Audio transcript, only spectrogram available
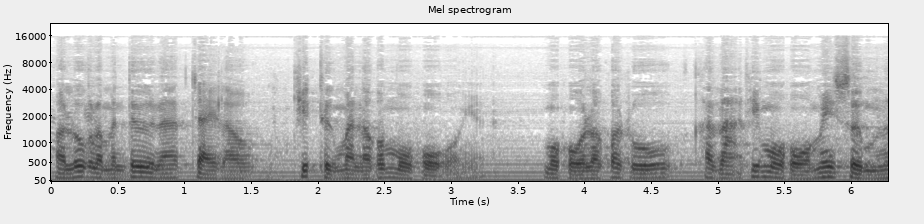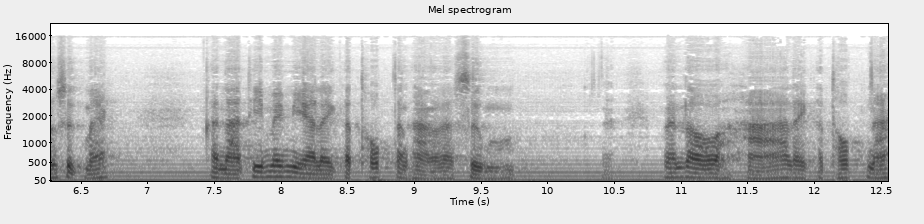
พอลูกเรามันดื้อนะใจเราคิดถึงมันเราก็โมโหอย่างเงี้ย โมโหเราก็รู้ ขณะที่โมโหไม่ซึมรู้สึกไหมขณะที่ไม่มีอะไรกระทบต่างหากเราซึมนะงั้นเราหาอะไรกระทบนะ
